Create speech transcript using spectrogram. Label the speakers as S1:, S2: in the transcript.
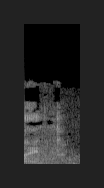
S1: mind.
